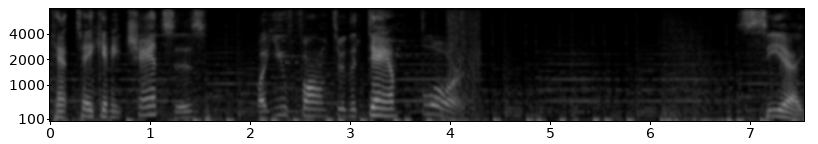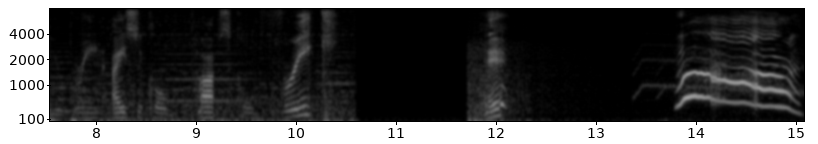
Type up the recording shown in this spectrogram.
Can't take any chances, but you've fallen through the damn floor. See ya, you green icicle popsicle freak. Eh? Ah!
